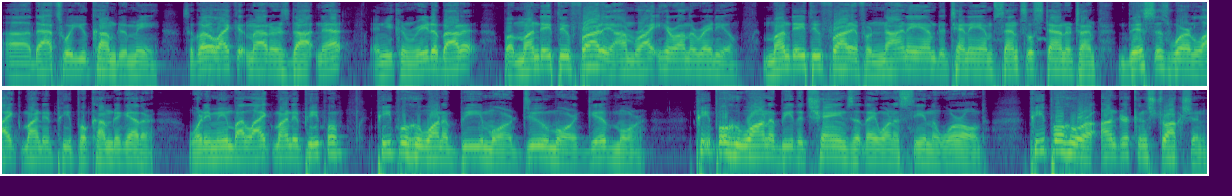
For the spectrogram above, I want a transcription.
uh, that's where you come to me. So go to likeitmatters.net and you can read about it. But Monday through Friday, I'm right here on the radio. Monday through Friday from 9 a.m. to 10 a.m. Central Standard Time. This is where like minded people come together. What do you mean by like minded people? People who want to be more, do more, give more. People who want to be the change that they want to see in the world. People who are under construction,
